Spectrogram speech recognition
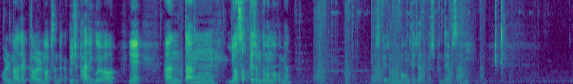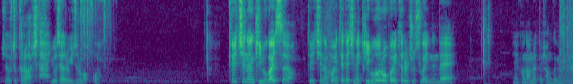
얼마나 될까? 얼마 비싼 될까? 98이고요. 예, 한 땅 6개 정도만 먹으면? 6개 정도 먹으면 되지 않을까 싶은데 협상이 쭉쭉 들어갑시다. 요새를 위주로 먹고. 트위치는 기부가 있어요. 트위치는 포인트 대신에 기부로 포인트를 줄 수가 있는데 예, 그건 아무래도 현금이니까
